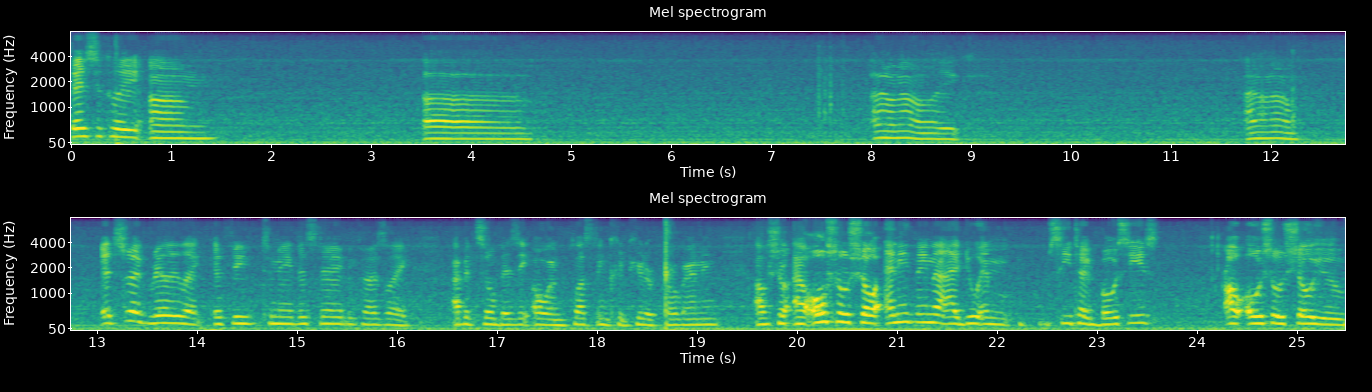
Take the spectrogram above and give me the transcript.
basically um uh I don't know, like I don't know. It's like really like iffy to me this day because like I've been so busy. Oh, and plus in computer programming, I'll show. I'll also show anything that I do in C-Tech BOCES. I'll also show you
